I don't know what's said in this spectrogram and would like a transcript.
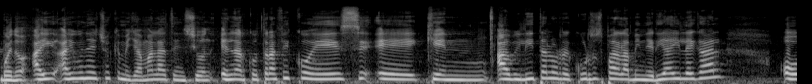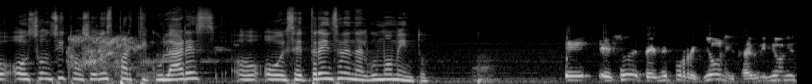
Bueno, hay, hay un hecho que me llama la atención. El narcotráfico es eh, quien habilita los recursos para la minería ilegal o, son situaciones particulares o, se trenzan en algún momento. Eh, eso depende por regiones. Hay regiones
